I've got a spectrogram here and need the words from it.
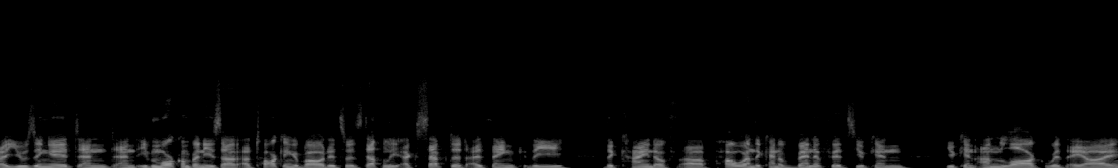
are, using it and and even more companies are, are, talking about it. So it's definitely accepted i think the the kind of uh, power and the kind of benefits you can you can unlock with ai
